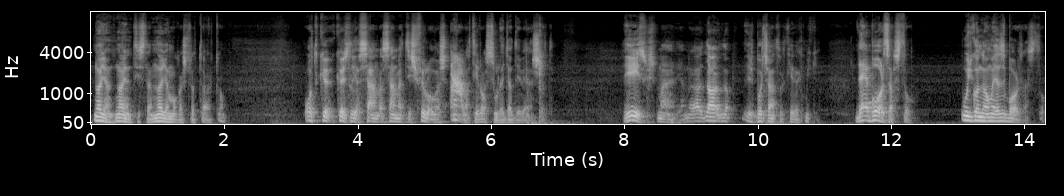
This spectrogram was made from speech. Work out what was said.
Nagyon, nagyon tisztelem, nagyon magasra tartom. Ott kö, közli a számla számát, és fölolvas állati rosszul egy adéverset. Jézus Mária, na, na, na, és bocsánatot kérek, Miki. De borzasztó. Úgy gondolom, hogy ez borzasztó.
